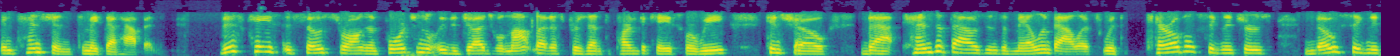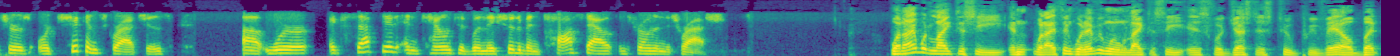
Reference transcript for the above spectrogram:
intention to make that happen. This case is so strong. Unfortunately, the judge will not let us present the part of the case where we can show that tens of thousands of mail in ballots with terrible signatures, no signatures, or chicken scratches uh, were accepted and counted when they should have been tossed out and thrown in the trash. What I would like to see, and what I think what everyone would like to see, is for justice to prevail. But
